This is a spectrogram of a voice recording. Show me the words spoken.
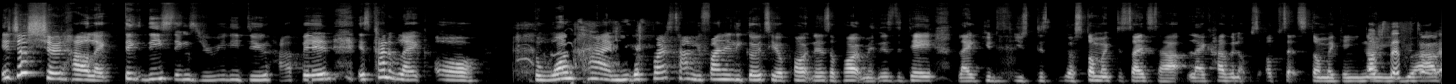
it just showed how like th- these things really do happen. It's kind of like, oh the one time you the first time you finally go to your partner's apartment is the day like you you your stomach decides to ha- like have an ups, upset stomach and you know you, you have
